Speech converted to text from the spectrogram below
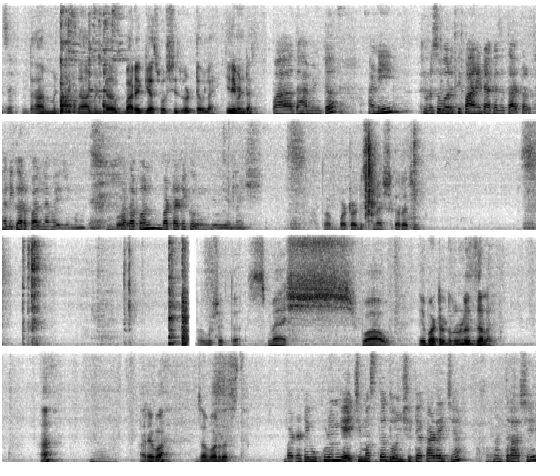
ठेवायचं. दहा मिनिट दहा मिनिटं बारीक गॅसवर शिजवत ठेवलाय. किती मिनिटं? पा दहा मिनिटं. आणि थोडंसं वरती पाणी टाकायचं ताटावर. खाली करपायला नाही पाहिजे म्हणून. आता आपण बटाटे करून घेऊया मॅश. आता बटाटे स्मॅश करायचे. बघू शकता. स्मॅश. वाव. हे बटाटा नूडल्स झाला. हां? अरे वा. जबरदस्त. बटाटे उकळून घ्यायची मस्त दोन शिट्या काढायच्या. नंतर असे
